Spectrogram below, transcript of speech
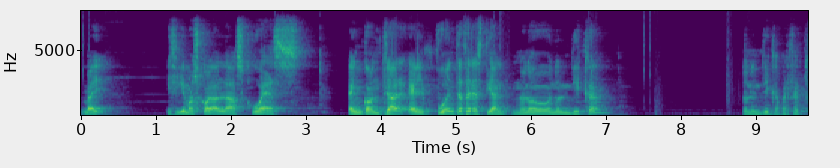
¿Vale? Y seguimos con las quests. Encontrar el puente celestial. ¿No lo, indica? No lo indica, perfecto.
